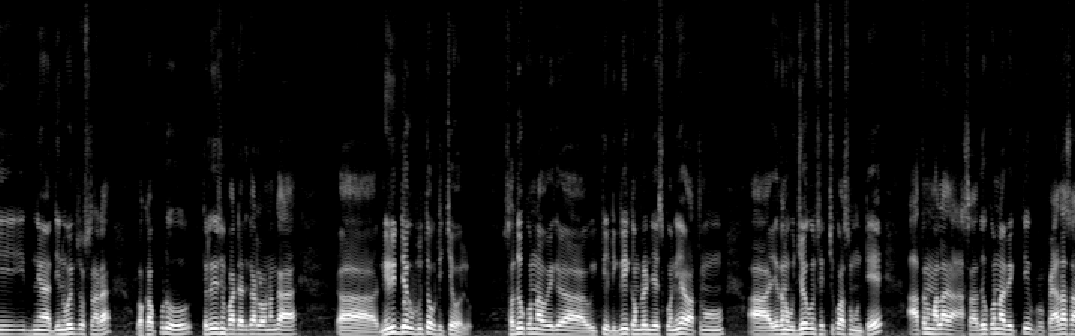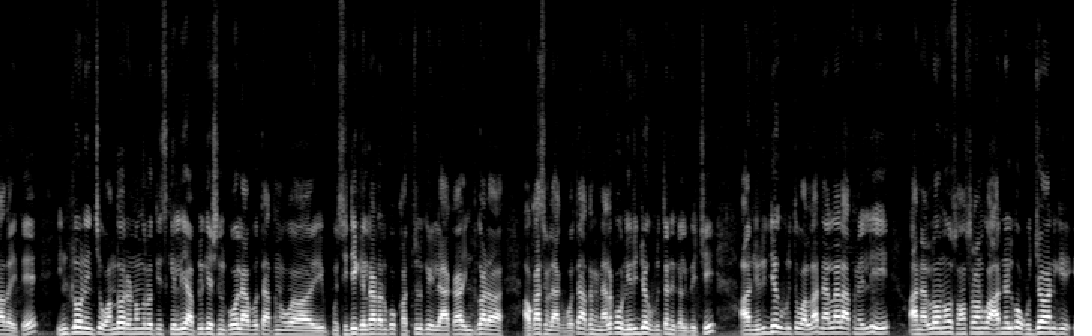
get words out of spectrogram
ఈ ఈ దీని వైపు చూస్తున్నారా? ఒకప్పుడు తెలుగుదేశం పార్టీ అధికారంలో ఉండగా నిరుద్యోగ వృత్తి ఒకటి ఇచ్చేవాళ్ళు. చదువుకున్న వ్యక్తి- డిగ్రీ కంప్లైంట్ చేసుకొని అతను ఏదైనా ఉద్యోగం సెర్చ్ కోసం ఉంటే అతను మళ్ళీ చదువుకున్న వ్యక్తి పేద సాధ అయితే ఇంట్లో నుంచి వందో రెండు వందలు తీసుకెళ్ళి అప్లికేషన్కో లేకపోతే అతను సిటీకి వెళ్ళడానికి ఖర్చులకి లేక ఇంటికాడ అవకాశం లేకపోతే అతనికి నెలకు నిరుద్యోగ వృత్తి అనేది కల్పించి ఆ నిరుద్యోగ వృత్తి వల్ల నెల నెల అతను వెళ్ళి ఆ నెలలోనో సంవత్సరానికో ఆరు నెలలకు ఒక ఉద్యోగానికి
